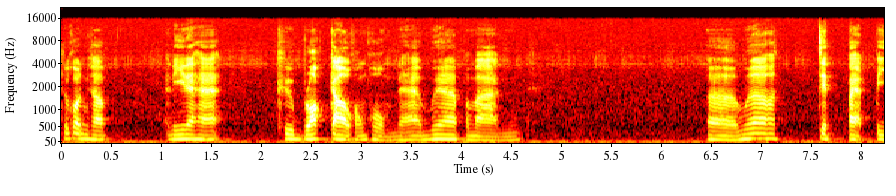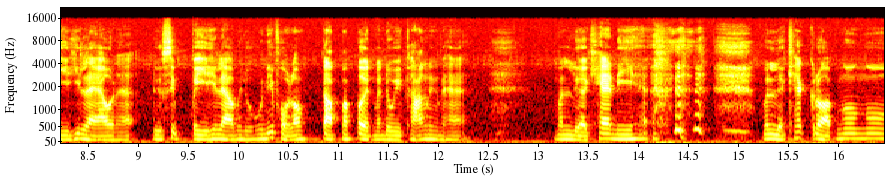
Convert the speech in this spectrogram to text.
ทุกคนครับ อันนี้นะฮะ คือบล็อกเก่าของผมนะฮะ เมื่อประมาณ เอ่อ เมื่อเจ็ดแปดปีที่แล้วนะฮะ หรือสิบปีที่แล้วไม่รู้วันนี้ผมลองกลับมาเปิดมันดูอีกครั้งหนึ่งนะฮะ มันเหลือแค่นี้ฮะ มันเหลือแค่กรอบโง่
